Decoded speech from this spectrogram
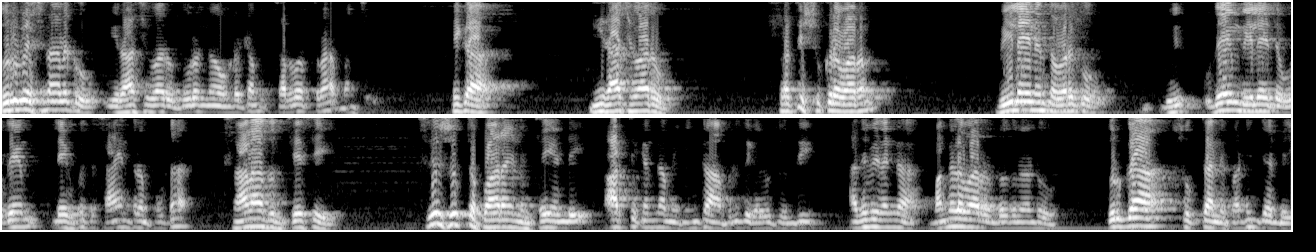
దుర్వ్యసనాలకు ఈ రాశివారు దూరంగా ఉండటం సర్వత్రా మంచిది. ఇక ఈ రాశివారు ప్రతి శుక్రవారం వీలైనంత వరకు ఉదయం వీలైతే ఉదయం లేకపోతే సాయంత్రం పూట స్నానాదులు చేసి శ్రీసూక్త పారాయణం చేయండి. ఆర్థికంగా మీకు ఇంకా అభివృద్ధి కలుగుతుంది. అదేవిధంగా మంగళవారం రోజు నాడు దుర్గా సూక్తాన్ని పఠించండి.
